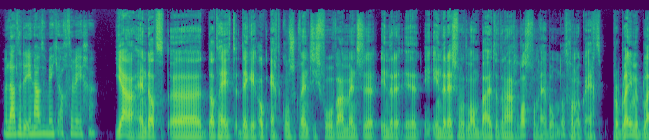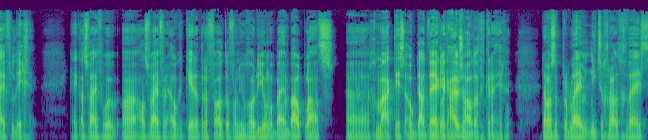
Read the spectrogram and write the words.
we laten de inhoud een beetje achterwege. Ja, en dat, uh, dat heeft denk ik ook echt consequenties voor waar mensen in de, eh, in de rest van het land buiten Den Haag last van hebben. Omdat gewoon ook echt problemen blijven liggen. Kijk, als wij voor, uh, als wij voor elke keer dat er een foto van Hugo de Jonge bij een bouwplaats uh, gemaakt is, ook daadwerkelijk huizen hadden gekregen, dan was het probleem niet zo groot geweest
